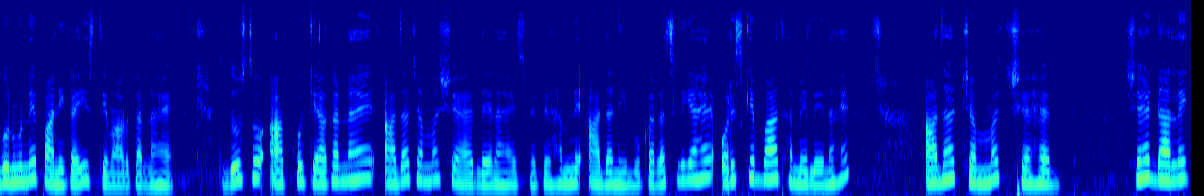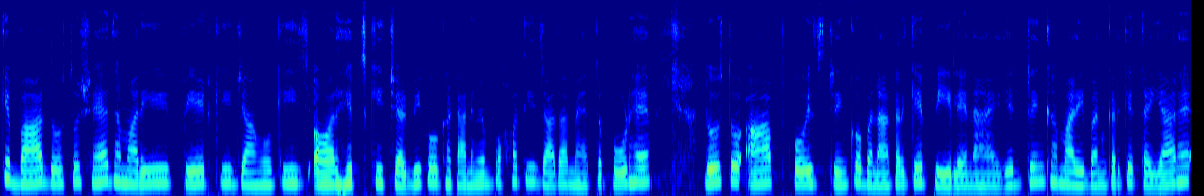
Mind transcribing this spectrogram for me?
गुनगुने पानी का ही इस्तेमाल करना है। तो दोस्तों, आपको क्या करना है? आधा चम्मच शहद लेना है इसमें, फिर हमने आधा नींबू का रस लिया है और इसके बाद हमें लेना है आधा चम्मच शहद। शहद डालने के बाद दोस्तों, शहद हमारी पेट की, जांघों की और हिप्स की चर्बी को घटाने में बहुत ही ज़्यादा महत्वपूर्ण है। दोस्तों, आपको इस ड्रिंक को बना करके पी लेना है। ये ड्रिंक हमारी बन करके तैयार है।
